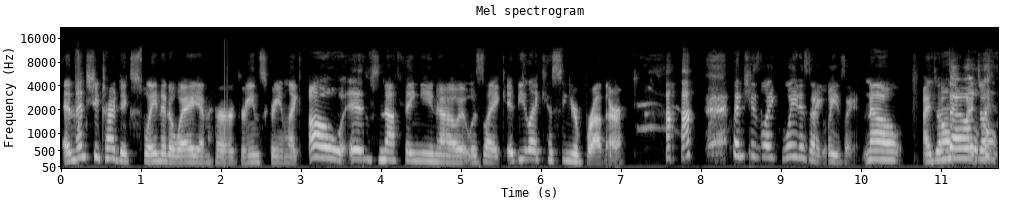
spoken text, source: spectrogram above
And then she tried to explain it away in her green screen, like, "Oh, it's nothing, you know. It was like it'd be like kissing your brother." and she's like, "Wait a second, wait a second. No, I don't. No. I don't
